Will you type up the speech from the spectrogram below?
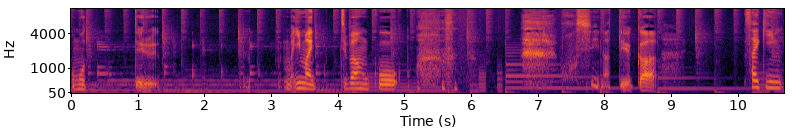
思ってる、まあ、今一番こう 欲しいなっていうか最近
